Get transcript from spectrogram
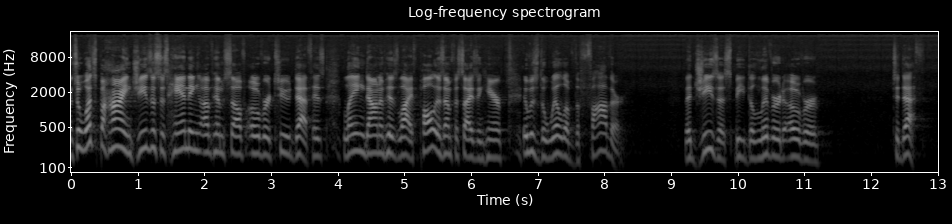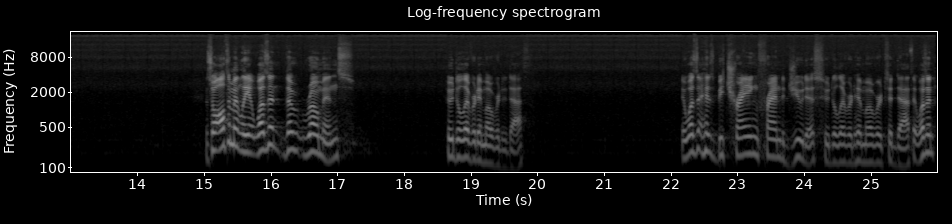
And so, what's behind Jesus' handing of himself over to death, his laying down of his life? Paul is emphasizing here it was the will of the Father that Jesus be delivered over to death. And so, ultimately, it wasn't the Romans who delivered him over to death. It wasn't his betraying friend Judas who delivered him over to death. It wasn't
